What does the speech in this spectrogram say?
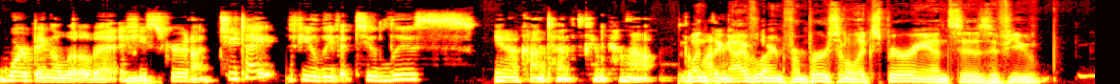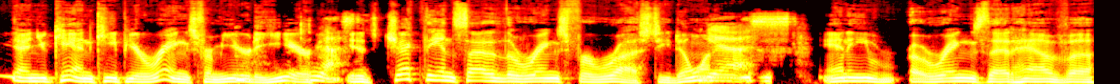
warping a little bit if you mm. screw it on too tight. If you leave it too loose, you know, contents can come out. One water. thing I've learned from personal experience is if you and you can keep your rings from year to year yes. is check the inside of the rings for rust. You don't want yes. any uh, rings that have uh,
